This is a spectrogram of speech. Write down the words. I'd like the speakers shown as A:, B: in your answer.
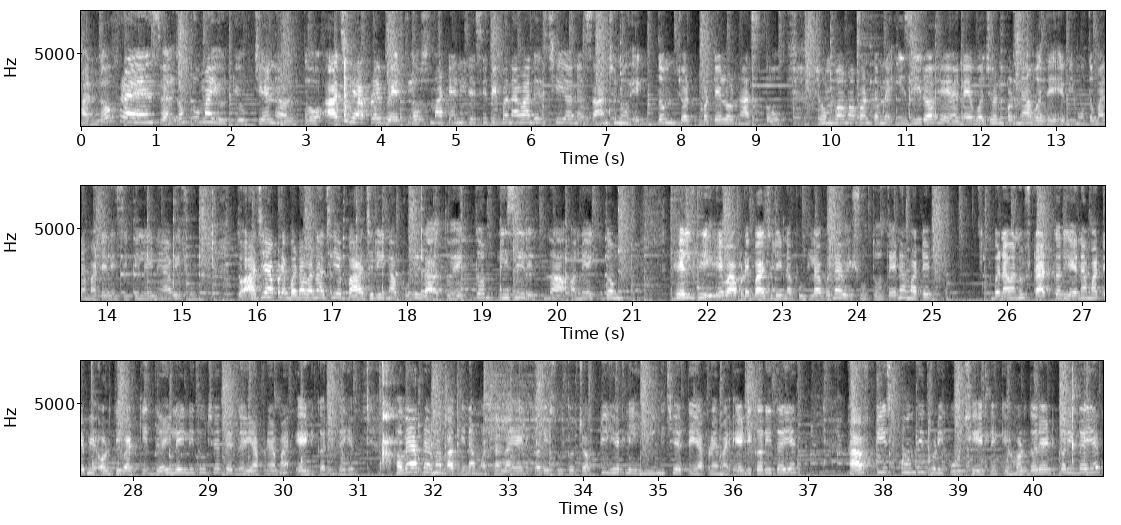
A: Hello friends welcome to my YouTube channel તો આજે આપણે વેટ લોસ માટેની રેસીપી બનાવવાની છીએ અને સાંજનું એકદમ ચટપટેલો નાસ્તો. જમવામાં પણ તમને ઇઝી રહે અને વજન પણ ના વધે એવી હું તમારા માટે રેસીપી લઈને આવી છું. તો આજે આપણે બનાવવાના છીએ બાજરીના પુડલા. તો એકદમ ઇઝી રીતના અને એકદમ હેલ્ધી એવા આપણે બાજરીના પુડલા બનાવીશું. તો તેના માટે બનાવવાનું સ્ટાર્ટ કરીએ. એના માટે મેં અડધી વાટકી દહીં લઈ લીધું છે. તે દહીં આપણે આમાં એડ કરી દઈએ. હવે આપણે આમાં બાકીના મસાલા એડ કરીશું. તો ચપટી જેટલી હિંગ છે તે આપણે આમાં એડ કરી દઈએ. હાફ ટીસ્પૂનથી થોડીક ઓછી એટલે કે હળદર એડ કરી દઈએ.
